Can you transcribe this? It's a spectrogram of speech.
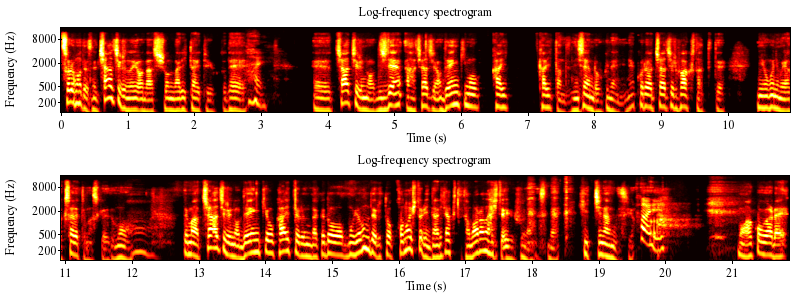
それもですねチャーチルのような首相になりたいということでえ、はい。えーチャーチルの自伝あチャーチルの伝記も書い書いたんです。2006年にね。これはチャーチルファクターって言って日本語にも訳されてますけれども。はでまあチャーチルの伝記を書いてるんだけどもう読んでるとこの人になりたくてたまらないというふうなですね 筆致なんですよ。あはいもう憧れ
